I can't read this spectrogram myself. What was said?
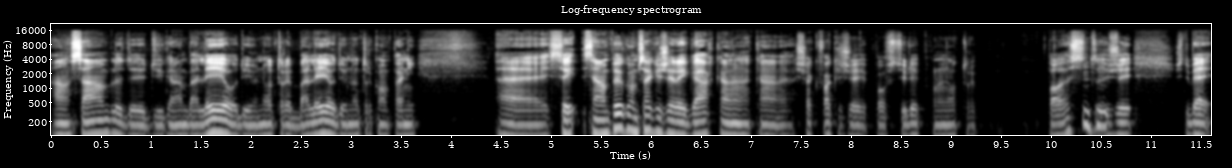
ensemble de- du grand ballet ou d'un autre ballet ou d'une autre compagnie. Euh, c'est un peu comme ça que je regarde quand, quand chaque fois que j'ai postulé pour un autre poste. J'ai- je dis, ben,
